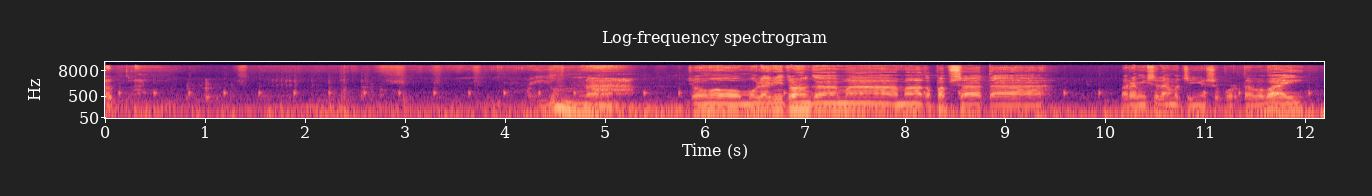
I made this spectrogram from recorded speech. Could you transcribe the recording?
Up. Ayun na. So mula dito hanggang mga, mga kapaps at ah, maraming salamat sa inyong suporta. Bye-bye.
